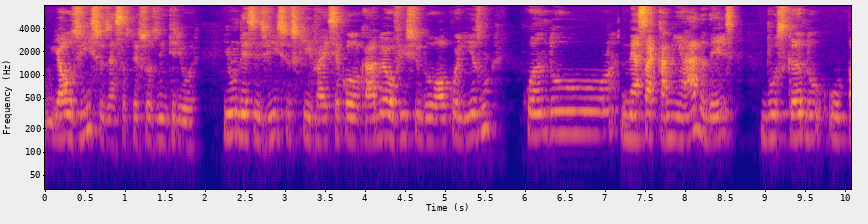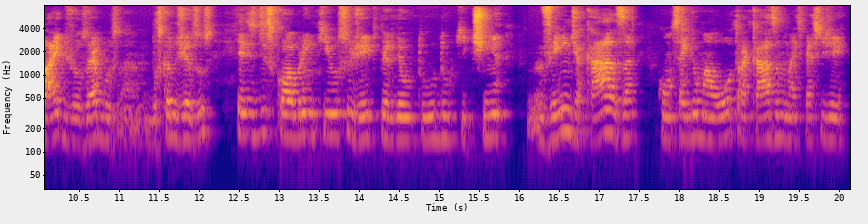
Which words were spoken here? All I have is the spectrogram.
e aos vícios dessas pessoas do interior. E um desses vícios que vai ser colocado é o vício do alcoolismo, quando nessa caminhada deles, buscando o pai de Josué, buscando Jesus, eles descobrem que o sujeito perdeu tudo que tinha, vende a casa, consegue uma outra casa numa espécie de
